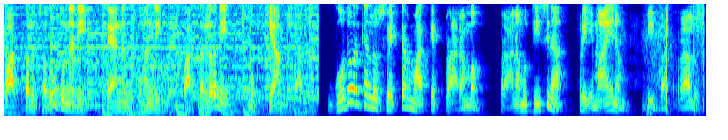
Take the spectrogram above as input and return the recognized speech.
వార్తలు చదువుతున్నది దయానంద్ గాంధీ. వార్తల్లోని ముఖ్యాంశాలు. గోదావరికంలో స్వెట్టర్ మార్కెట్ ప్రారంభం. ప్రాణము తీసిన ప్రేమాయణం వివరాలు.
